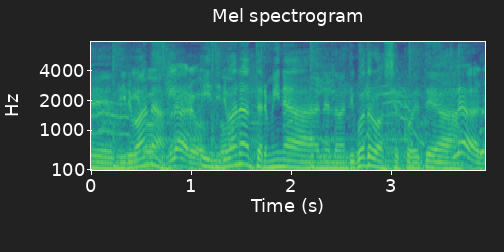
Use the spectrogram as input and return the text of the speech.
Eh, Nirvana. Claro. Y Nirvana termina en el 94 cuando se cohetea, Claro.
